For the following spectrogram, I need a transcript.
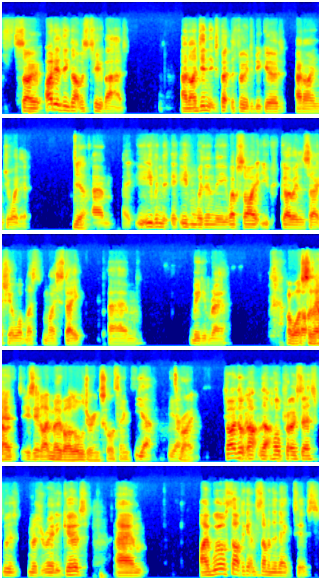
so I didn't think that was too bad. And I didn't expect the food to be good, and I enjoyed it. Yeah. Um, even even within the website, you could go in and say, actually, I want my my steak um, medium rare. Oh, what? So Well, they had, is it like mobile ordering sort of thing? Yeah, yeah. Right. So I thought that, that whole process was was really good. Um, I will start to get into some of the negatives.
